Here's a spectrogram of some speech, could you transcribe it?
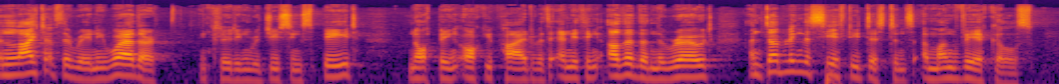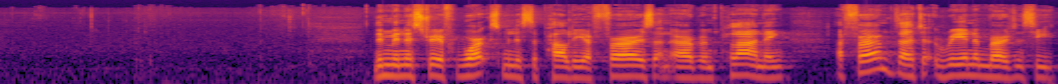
in light of the rainy weather, including reducing speed, not being occupied with anything other than the road, and doubling the safety distance among vehicles. The Ministry of Works, Municipality Affairs and Urban Planning affirmed that a rain emergency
